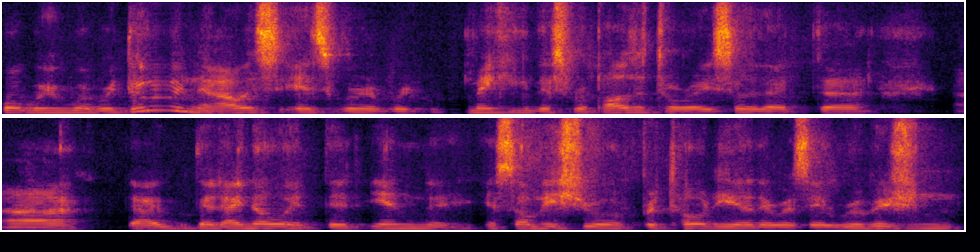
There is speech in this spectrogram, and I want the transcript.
what we what we're doing now is is we're we're making this repository so that uh, uh, I, that I know it, that in, in some issue of Brittonia there was a revision,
